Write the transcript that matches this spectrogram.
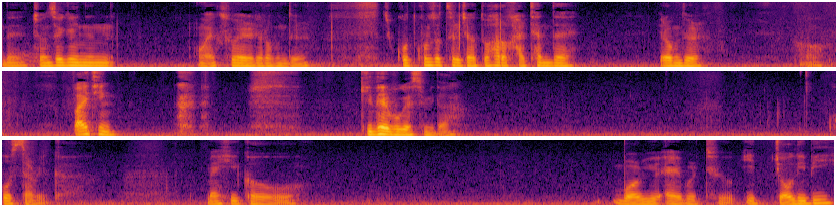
네, 전 세계에 있는 어, 엑소엘 여러분들 곧 콘서트를 제가 또 하러 갈 텐데 여러분들 어, 파이팅 기대해 보겠습니다. 코스타리카, 메xico. Were you able to eat Jollibee?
